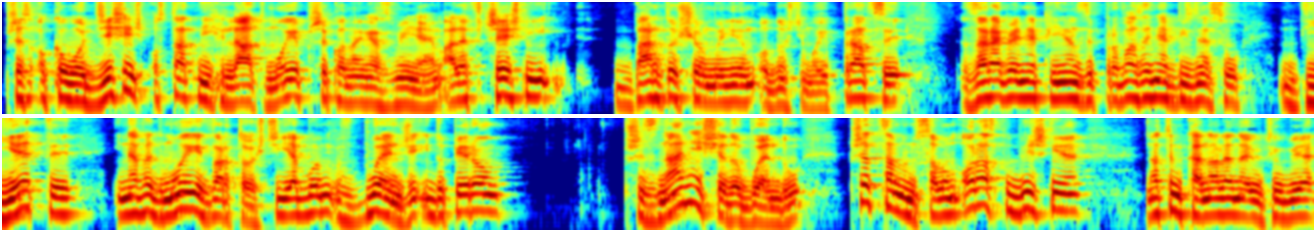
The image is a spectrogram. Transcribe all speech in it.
Przez około 10 ostatnich lat moje przekonania zmieniałem, ale wcześniej bardzo się myliłem odnośnie mojej pracy, zarabiania pieniędzy, prowadzenia biznesu, diety i nawet mojej wartości. Ja byłem w błędzie i dopiero przyznanie się do błędu przed samym sobą oraz publicznie na tym kanale na YouTubie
